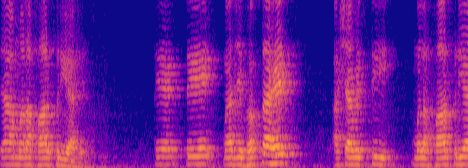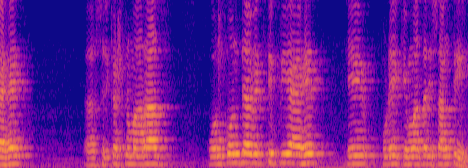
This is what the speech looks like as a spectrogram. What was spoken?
त्या मला फार प्रिय आहेत. ते ते माझे भक्त आहेत. अशा व्यक्ती मला फार प्रिय आहेत. श्रीकृष्ण महाराज कोणकोणत्या व्यक्ती प्रिय आहेत हे पुढे केव्हा तरी सांगतील.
